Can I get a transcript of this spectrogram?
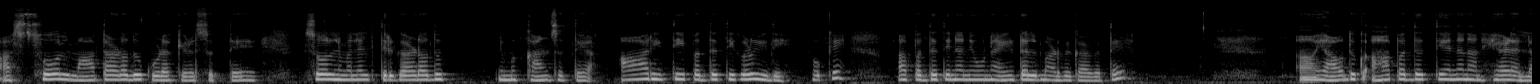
ಆ ಸೋಲ್ ಮಾತಾಡೋದು ಕೂಡ ಕೇಳಿಸುತ್ತೆ. ಸೋಲ್ ನಿಮ್ಮ ಮನೇಲಿ ತಿರುಗಾಡೋದು ನಿಮಗೆ ಕಾಣಿಸುತ್ತೆ. ಆ ರೀತಿ ಪದ್ಧತಿಗಳು ಇದೆ, ಓಕೆ. ಆ ಪದ್ಧತಿನ ನೀವು ನೈಟಲ್ಲಿ ಮಾಡಬೇಕಾಗತ್ತೆ. ಯಾವುದಕ್ಕೂ ಆ ಪದ್ಧತಿಯನ್ನು ನಾನು ಹೇಳಲ್ಲ.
